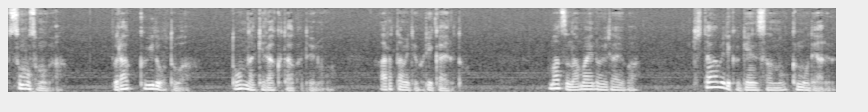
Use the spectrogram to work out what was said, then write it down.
そもそもがブラックウィドウとはどんなキャラクターかというのを改めて振り返るとまず名前の由来は北アメリカ原産の雲である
